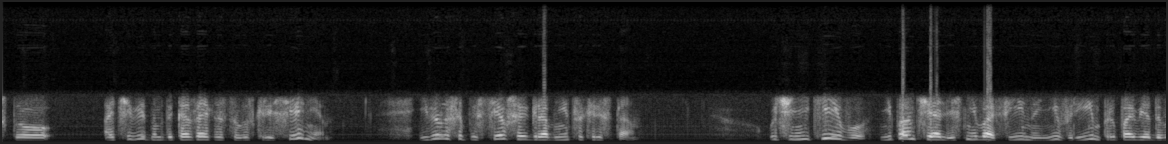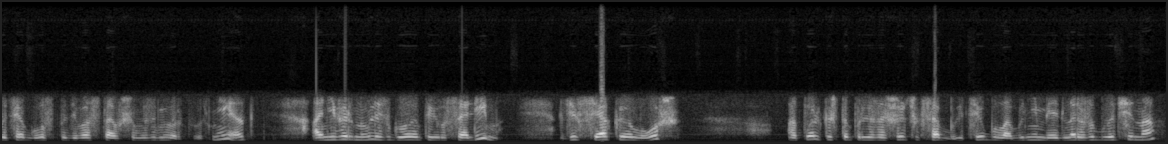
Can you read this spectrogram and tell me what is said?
что очевидным доказательством воскресения явилась опустевшая гробница Христа. Ученики его не помчались ни в Афины, ни в Рим проповедовать о Господе, восставшем из мертвых. Нет, они вернулись в город Иерусалим, где всякая ложь о только что произошедших событиях была бы немедленно разоблачена –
